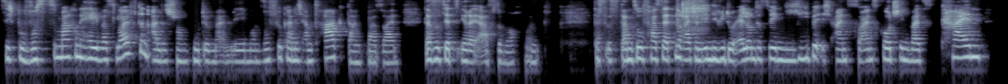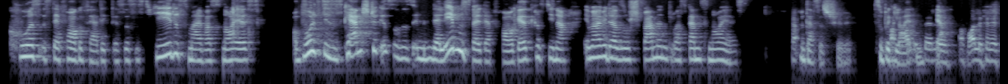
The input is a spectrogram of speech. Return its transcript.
sich bewusst zu machen, hey, was läuft denn alles schon gut in meinem Leben und wofür kann ich am Tag dankbar sein? Das ist jetzt ihre erste Woche und das ist dann so facettenreich und individuell und deswegen liebe ich eins zu eins Coaching, weil es kein Kurs ist, der vorgefertigt ist. Es ist jedes Mal was Neues. Obwohl es dieses Kernstück ist, ist es in der Lebenswelt der Frau, gell, Christina, immer wieder so spannend, was ganz Neues. Ja. Und das ist schön zu begleiten. Auf alle Fälle. Ja. Auf alle Fälle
